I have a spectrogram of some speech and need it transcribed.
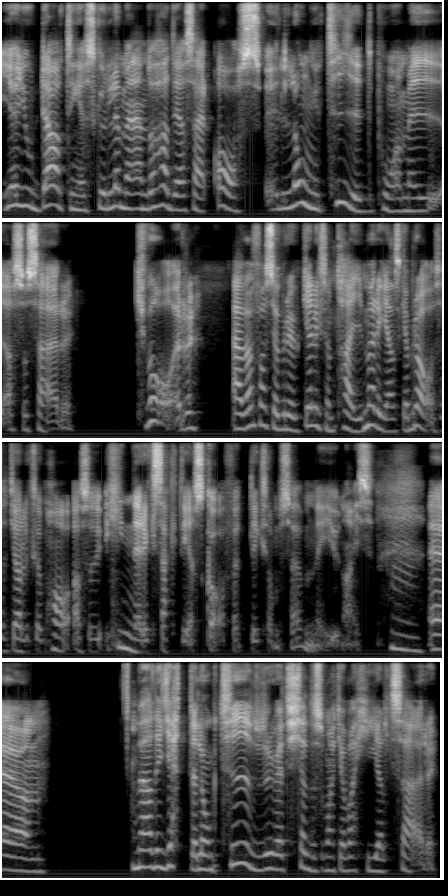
Jag gjorde allting jag skulle men ändå hade jag så här as lång tid på mig alltså så här kvar. Även fast jag brukar liksom tajma det ganska bra så att jag liksom har, alltså, hinner exakt det jag ska för att liksom sömn är ju nice. Mm. Ehm, men jag hade jättelång tid och du vet, det kändes som att jag var helt så här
